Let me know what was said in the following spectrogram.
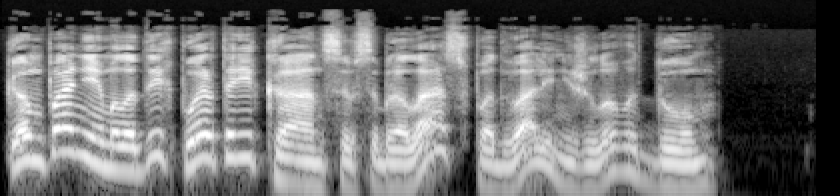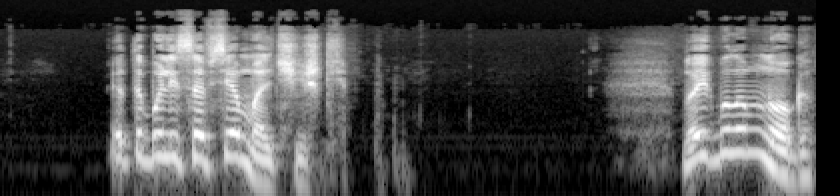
компания молодых пуэрториканцев собралась в подвале нежилого дома. Это были совсем мальчишки но их было много,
